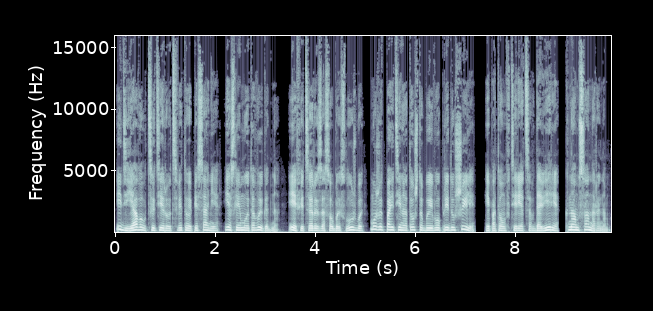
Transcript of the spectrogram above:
И дьявол цитирует Святое Писание, если ему это выгодно, и офицер из особой службы может пойти на то, чтобы его придушили, и потом втереться в доверие к нам с Анареном.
